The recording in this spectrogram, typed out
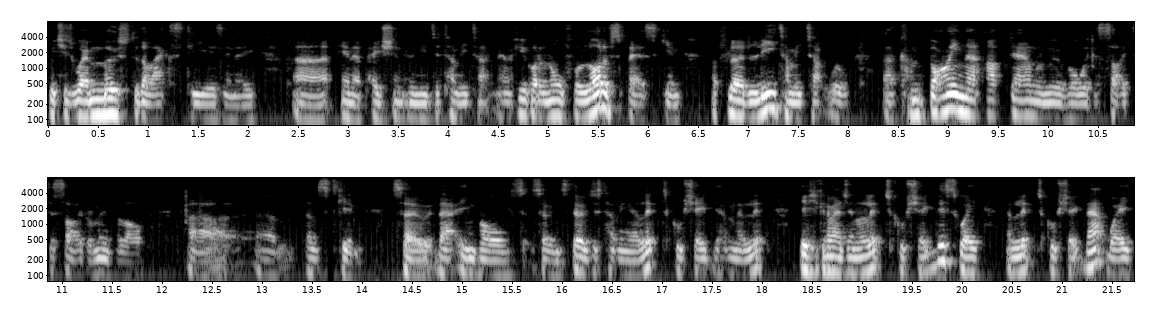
which is where most of the laxity is in a uh, in a patient who needs a tummy tuck. Now, if you've got an awful lot of spare skin, a fleur-de-lis tummy tuck will uh, combine that up-down removal with a side-to-side removal of, uh, um, of skin. So that involves, so instead of just having an elliptical shape, you have an ellipse. If you can imagine an elliptical shape this way, an elliptical shape that way,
